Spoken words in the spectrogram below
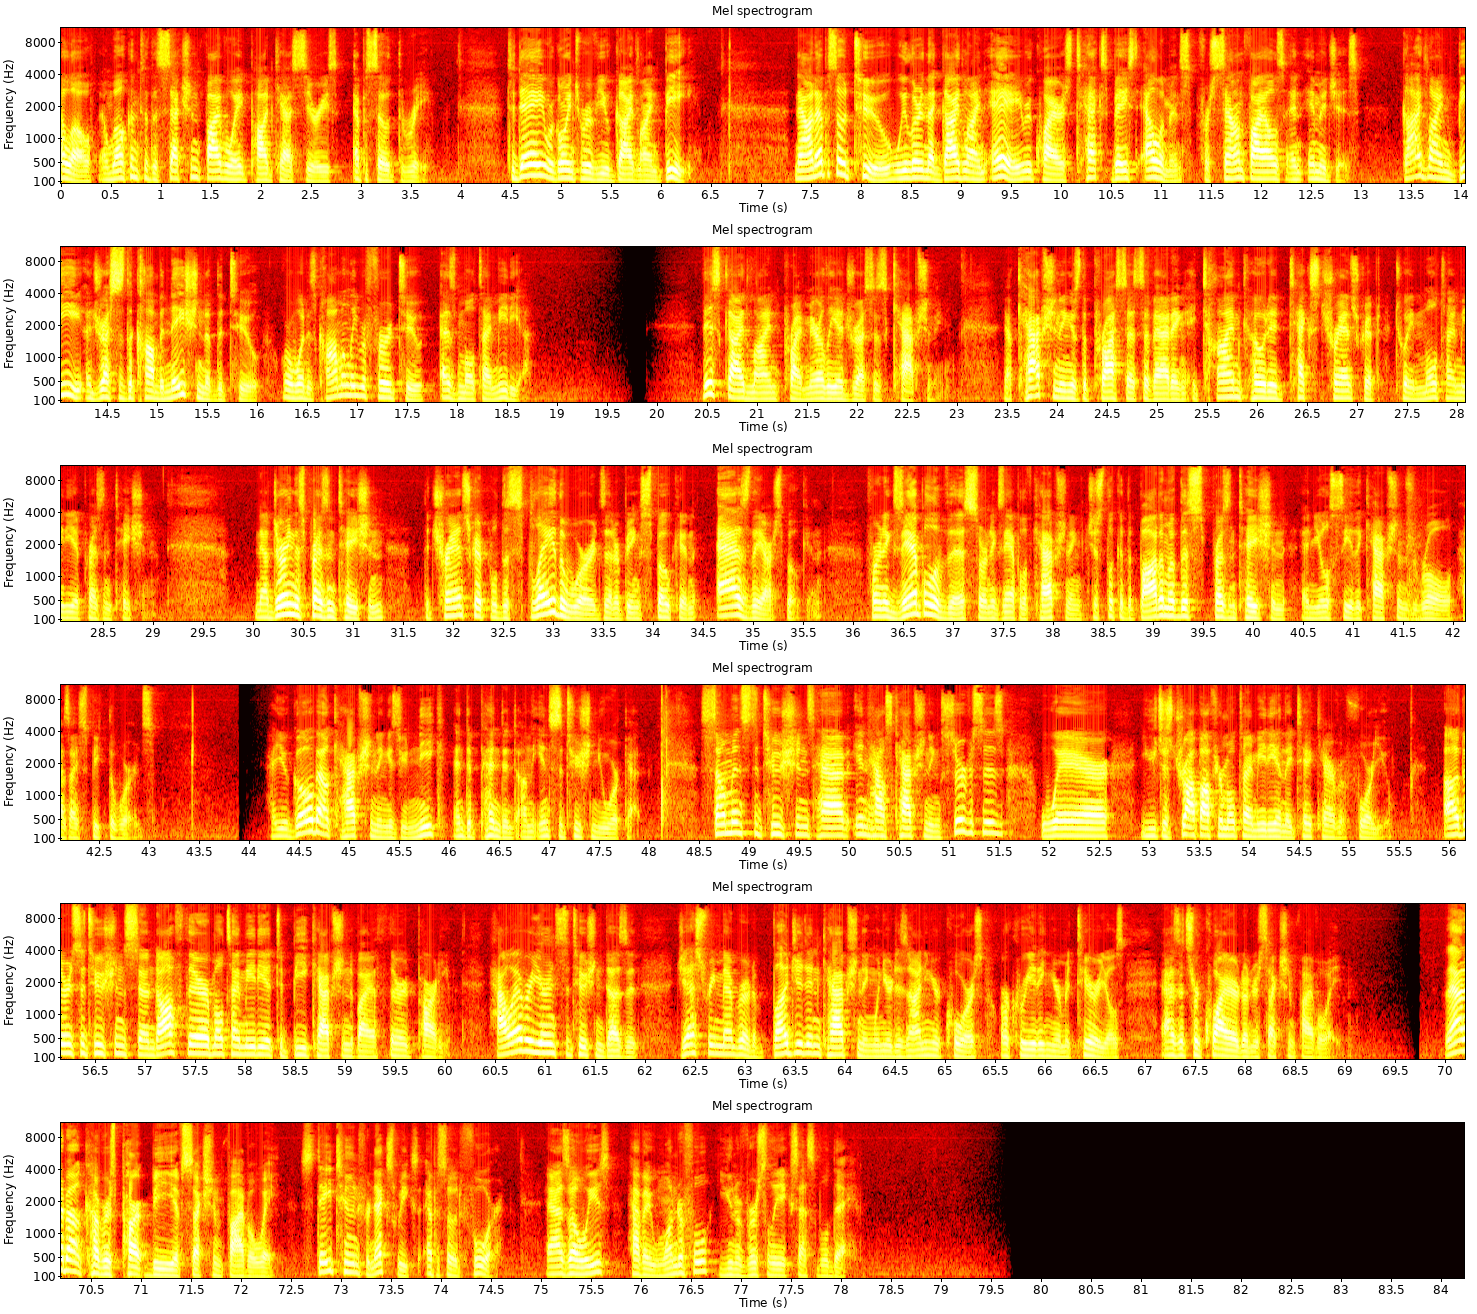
Hello, and welcome to the Section 508 podcast series, Episode 3. Today we're going to review Guideline B. Now, in Episode 2, we learned that Guideline A requires text based elements for sound files and images. Guideline B addresses the combination of the two, or what is commonly referred to as multimedia. This guideline primarily addresses captioning. Now, captioning is the process of adding a time-coded text transcript to a multimedia presentation. Now, during this presentation, the transcript will display the words that are being spoken as they are spoken. For an example of this, or an example of captioning, just look at the bottom of this presentation and you'll see the captions roll as I speak the words. How you go about captioning is unique and dependent on the institution you work at. Some institutions have in-house captioning services where you just drop off your multimedia and they take care of it for you. Other institutions send off their multimedia to be captioned by a third party. However your institution does it, just remember to budget in captioning when you're designing your course or creating your materials as it's required under Section 508. That about covers Part B of Section 508. Stay tuned for next week's Episode 4. As always, have a wonderful, universally accessible day.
